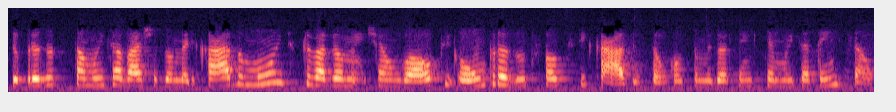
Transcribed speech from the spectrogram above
se o produto está muito abaixo do mercado, muito provavelmente é um golpe ou um produto falsificado, então o consumidor tem que ter muita atenção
